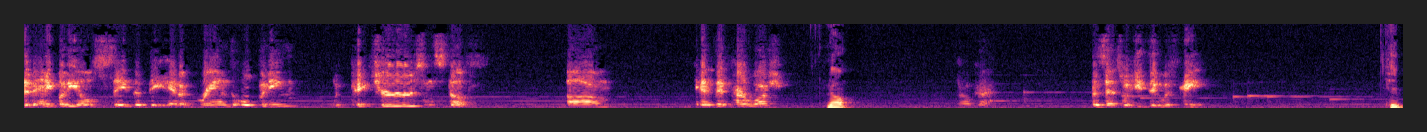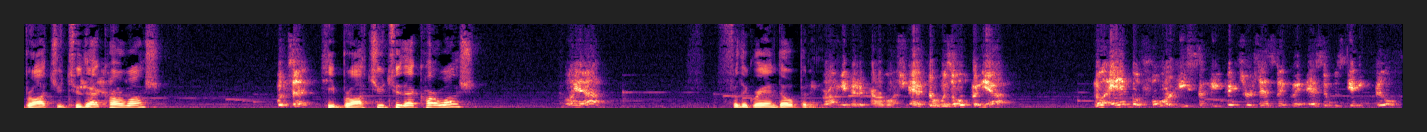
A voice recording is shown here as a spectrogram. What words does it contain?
Did anybody else say that they had a grand opening with pictures and stuff um, at that car wash? No, Okay, because that's what he did with me. he brought you to that car wash. What's that? He brought you to that car wash Oh yeah, for the grand opening. brought me to the car wash after it was open. Yeah. No, and before he sent me pictures as it, as it was getting built.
